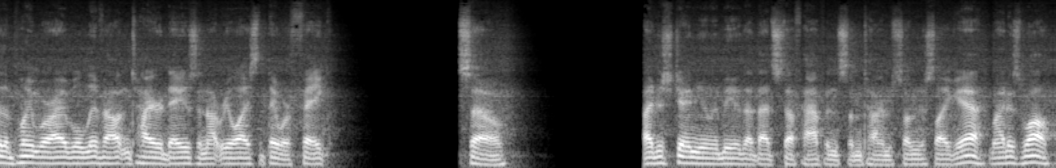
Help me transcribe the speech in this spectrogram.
to the point where I will live out entire days and not realize that they were fake. So I just genuinely believe that that stuff happens sometimes. So I'm just like, yeah, might as well.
